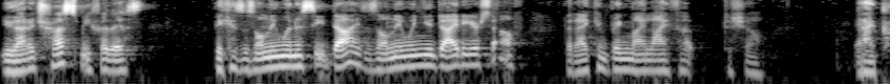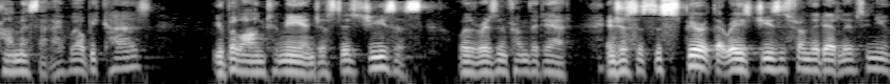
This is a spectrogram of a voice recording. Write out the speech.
You got to trust me for this. Because it's only when a seed dies, it's only when you die to yourself that I can bring my life up to show. And I promise that I will because you belong to me. And just as Jesus was risen from the dead, and just as the Spirit that raised Jesus from the dead lives in you,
